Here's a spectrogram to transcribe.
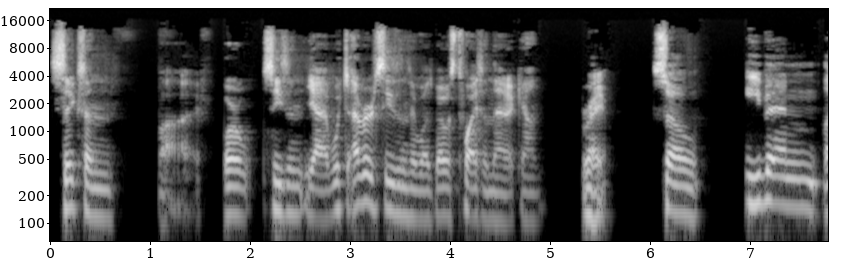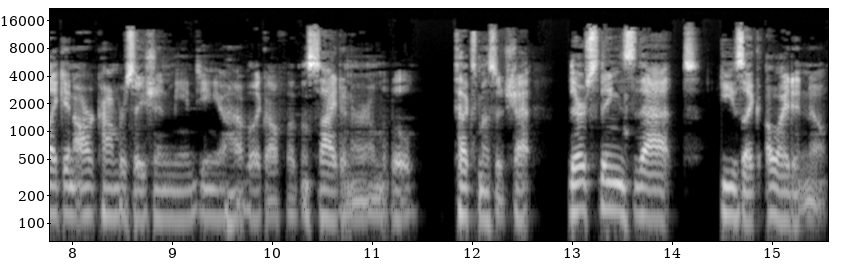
six and five or season yeah, whichever seasons it was, but it was twice on that account. Right. So even like in our conversation, me and Dino have like off on the side in our own little text message chat. There's things that he's like, oh, I didn't know.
